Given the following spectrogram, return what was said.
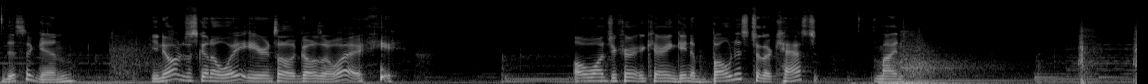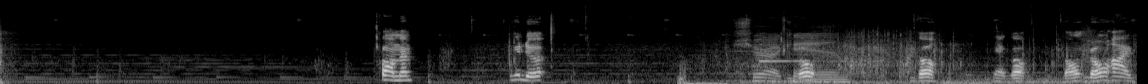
This again. You know I'm just gonna wait here until it goes away. All wands you're currently carrying gain a bonus to their cast. Mine. Come on, man. You can do it. Sure I can. Go. can. Go. Yeah, go. Don't don't hide.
